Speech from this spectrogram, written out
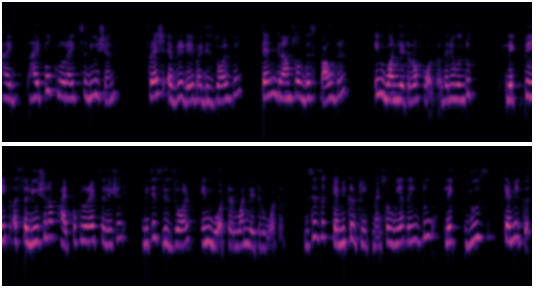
hy hypochlorite solution fresh every day by dissolving 10 grams of this powder in 1 liter of water. Then you're going to like make a solution of hypochlorite solution which is dissolved in water, 1 liter water. This is a chemical treatment. So we are going to like use chemicals.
